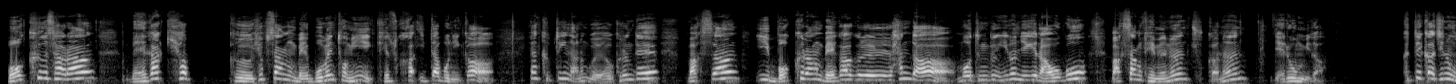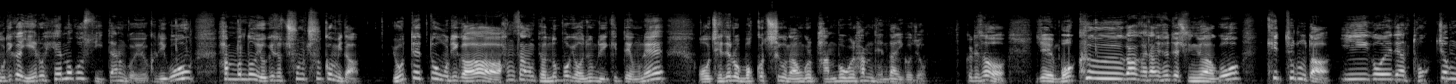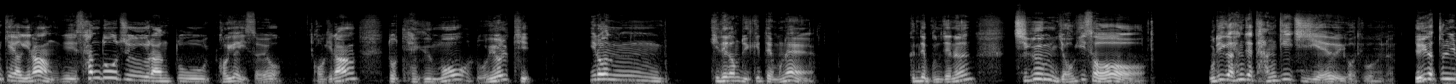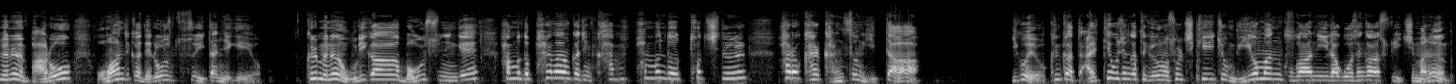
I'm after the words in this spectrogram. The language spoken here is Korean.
머크사랑 매각협 그 협상 매- 모멘텀이 계속 가- 있다 보니까 그냥 급등이 나는 거예요. 그런데 막상 이 머크랑 매각을 한다 뭐 등등 이런 얘기 나오고 막상 되면은 주가는 내려옵니다. 그때까지는 우리가 얘로 해먹을 수 있다는 거예요. 그리고 한 번 더 여기서 춤을 출 겁니다. 요때 또 우리가 항상 변동폭이 어느 정도 있기 때문에 어, 제대로 먹고 치고 나온 걸 반복을 하면 된다 이거죠. 그래서 이제 머크가 가장 현재 중요하고 키트루다 이거에 대한 독점 계약이랑 이 산도즈란 또 거기가 있어요. 거기랑 또 대규모 로열티 이런 기대감도 있기 때문에 근데 문제는 지금 여기서 우리가 현재 단기 지지예요 이거 어떻게 보면은 여기가 뚫리면은 바로 5만 원대까지 내려올 수 있다는 얘기예요. 그러면은 우리가 먹을 수 있는 게 한 번 더 8만 원까지 한 번 더 터치를 하러 갈 가능성이 있다. 이거예요. 그러니까 알테오젠 같은 경우는 솔직히 좀 위험한 구간이라고 생각할 수도 있지만은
